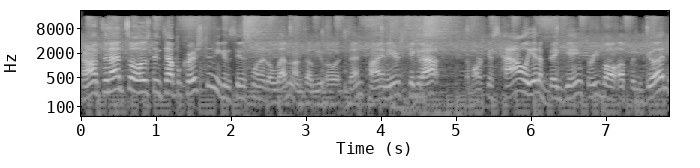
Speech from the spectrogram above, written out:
Continental hosting Temple Christian. You can see this one at 11 on WOSN. Pioneers kick it out Marcus Howell. He had a big game, three ball up and good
